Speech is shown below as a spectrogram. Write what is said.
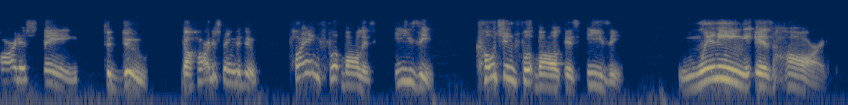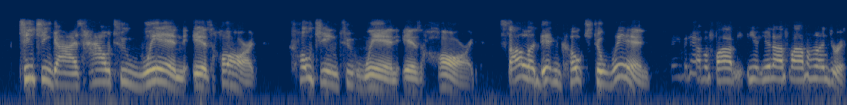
hardest thing to do, the hardest thing to do, playing football is easy. Coaching football is easy. Winning is hard. Teaching guys how to win is hard. Coaching to win is hard. Saleh didn't coach to win. They even have a five. you- You're not 500.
